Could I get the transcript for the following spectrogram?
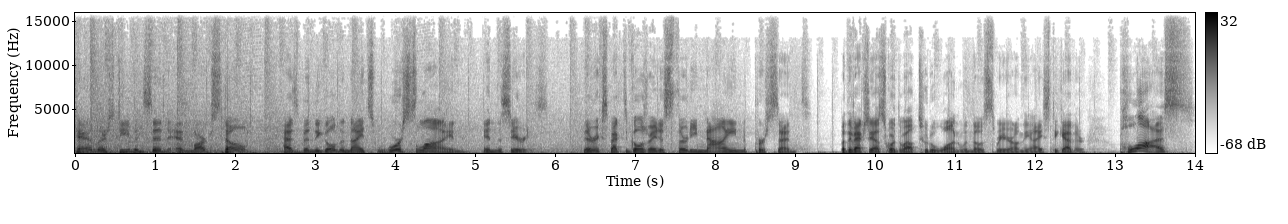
Chandler Stephenson, and Mark Stone has been the Golden Knights' worst line in the series. Their expected goals rate is 39%, but they've actually outscored the Wild 2 to 1 when those three are on the ice together. Plus,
